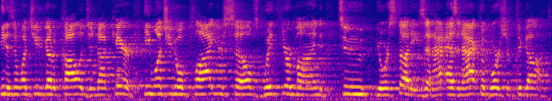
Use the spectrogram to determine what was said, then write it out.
He doesn't want you to go to college and not care. He wants you to apply yourselves with your mind to your studies and as an act of worship to God.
